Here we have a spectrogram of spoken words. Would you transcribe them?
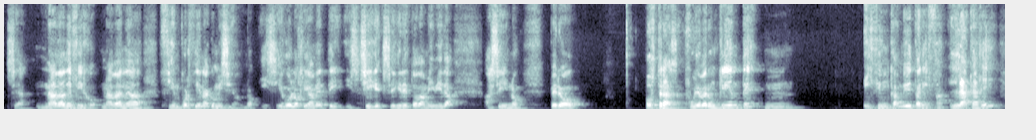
O sea, nada de fijo, nada de nada, 100% a comisión, ¿no? Y sigo, lógicamente, y, sigue, seguiré toda mi vida así, ¿no? Pero, ostras, fui a ver un cliente, mm, hice un cambio de tarifa, la cagué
